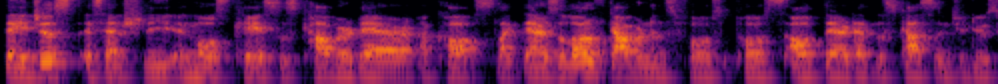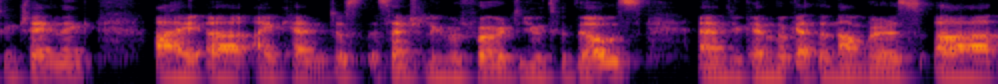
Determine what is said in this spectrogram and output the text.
They just essentially, in most cases, cover their uh, costs. Like there's a lot of governance posts out there that discuss introducing Chainlink. I uh, I can just essentially refer you to those, and you can look at the numbers. Uh,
